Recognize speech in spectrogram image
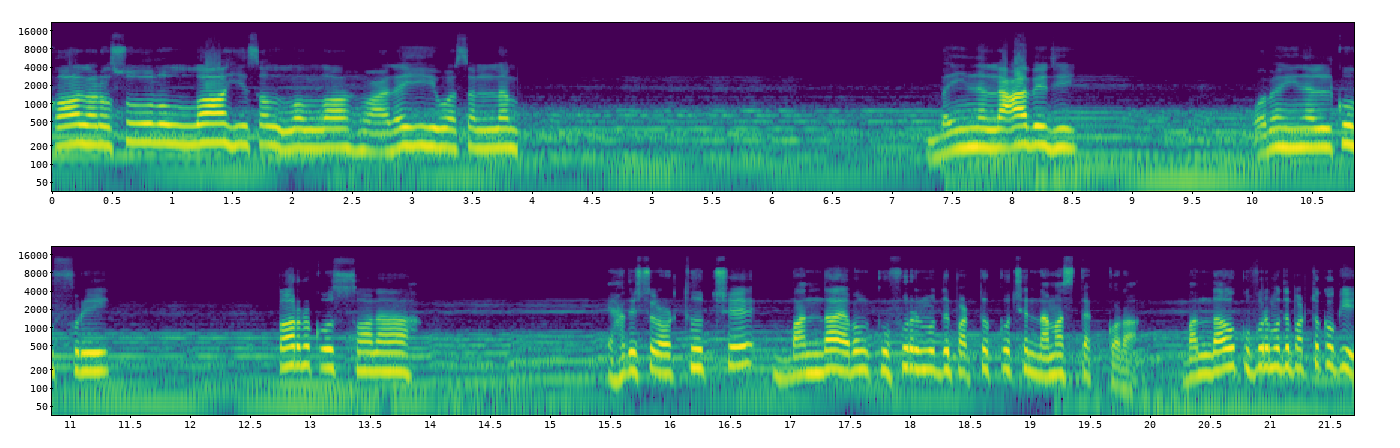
قال رسول الله صلى الله عليه وسلم بين العبد وبين الكفر ترك الصلاة এই হাদিসটার অর্থ হচ্ছে বান্দা এবং কুফুরের মধ্যে পার্থক্য হচ্ছে নামাজ ত্যাগ করা বান্দা ও কুফুরের মধ্যে পার্থক্য কি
